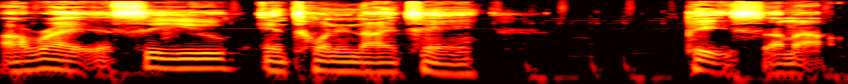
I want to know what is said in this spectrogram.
All right. See you in 2019. Peace. I'm out.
